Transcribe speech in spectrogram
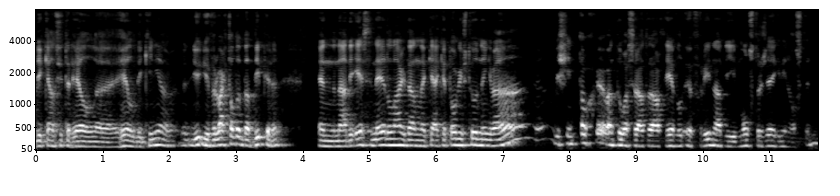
die kans zit er heel, heel dik in. Ja. Je, je, verwacht altijd dat diepje. Hè? En na die eerste nederlaag, dan kijk je toch eens toe en denk je van, ah, misschien toch, want toen was er uiteraard heel veel euforie na die monsterzegen in Oostende.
